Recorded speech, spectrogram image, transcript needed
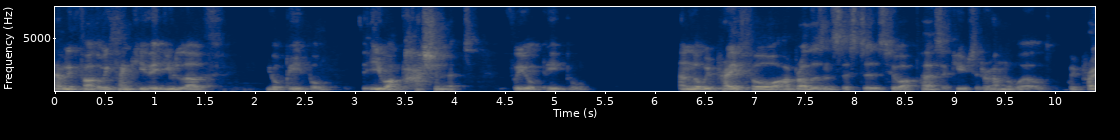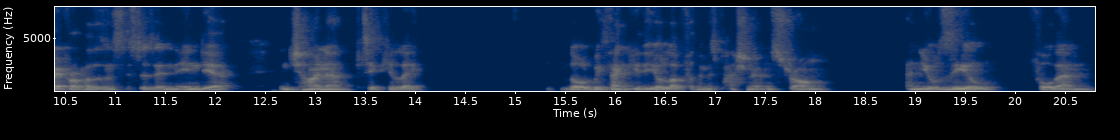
Heavenly Father, we thank you that you love your people, that you are passionate for your people. And Lord, we pray for our brothers and sisters who are persecuted around the world. We pray for our brothers and sisters in India, in China, particularly. Lord, we thank you that your love for them is passionate and strong, and your zeal for them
